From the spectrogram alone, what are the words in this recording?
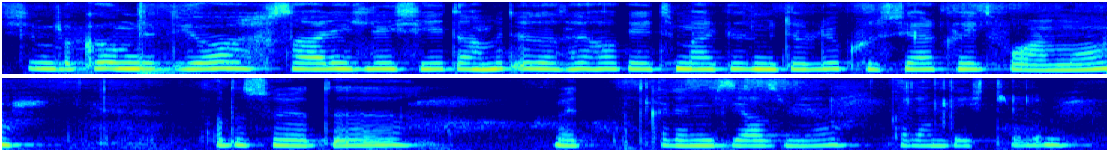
Şimdi bakalım ne diyor. Salihli Şehit Ahmet Özatay Halk Eğitim Merkezi Müdürlüğü kursiyer kayıt formu. Adı soyadı. Evet kalemimiz yazmıyor. Kalem değiştirelim.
